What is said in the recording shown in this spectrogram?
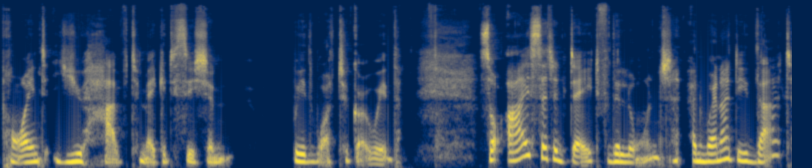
point you have to make a decision with what to go with. So i set a date for the launch and when i did that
